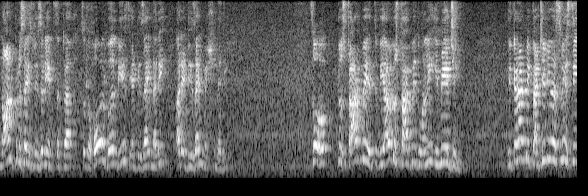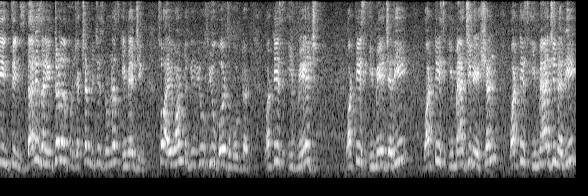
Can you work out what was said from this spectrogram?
non-precise designing, etc. So the whole world is a designery or a design machinery. So to start with, we have to start with only imaging. You cannot be continuously seeing things. There is an internal projection which is known as imaging. So I want to give you a few words about that. What is image? What is imagery? What is imagination? What is imaginary?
